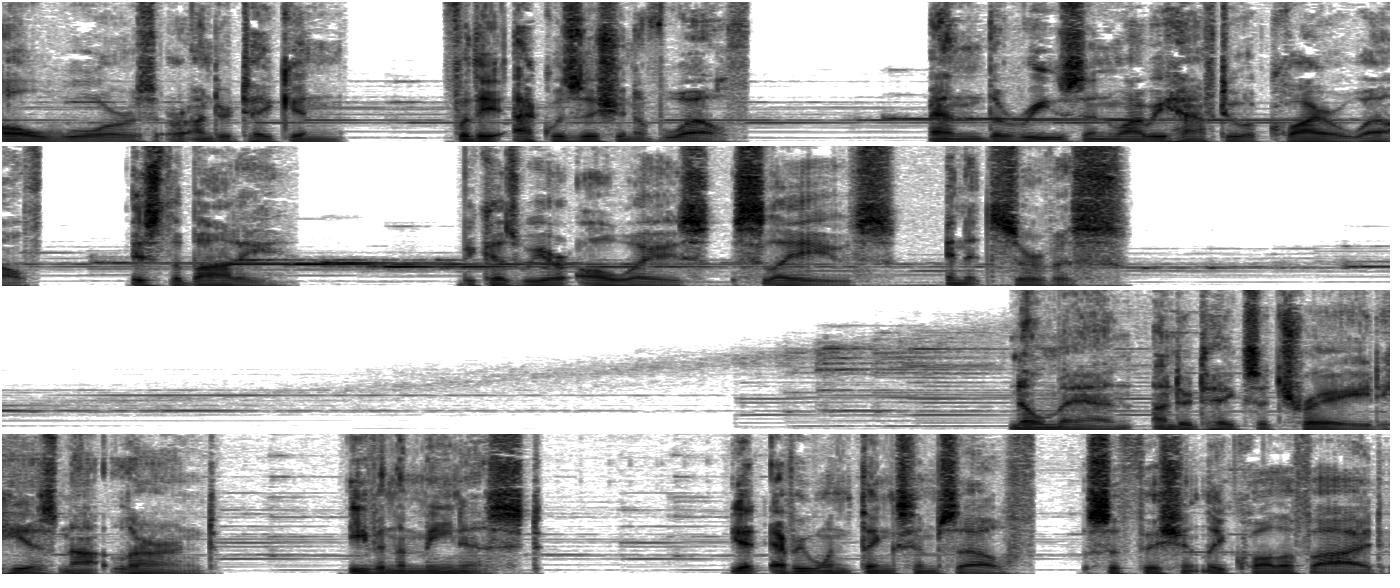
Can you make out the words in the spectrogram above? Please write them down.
All wars are undertaken for the acquisition of wealth. And the reason why we have to acquire wealth is the body, because we are always slaves in its service. No man undertakes a trade he has not learned even the meanest. Yet everyone thinks himself sufficiently qualified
